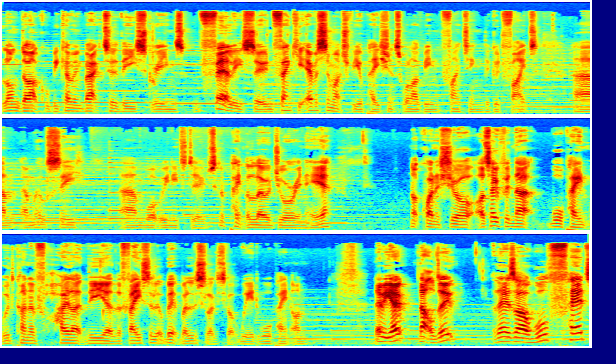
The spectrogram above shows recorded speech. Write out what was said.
Long Dark will be coming back to the screens fairly soon. Thank you ever so much for your patience while I've been fighting the good fight. Um, and we'll see um, what we need to do. Just going to paint the lower jaw in here. Not quite as sure. I was hoping that war paint would kind of highlight the uh, the face a little bit, but it looks like it's got weird war paint on. There we go. That'll do. There's our wolf head.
